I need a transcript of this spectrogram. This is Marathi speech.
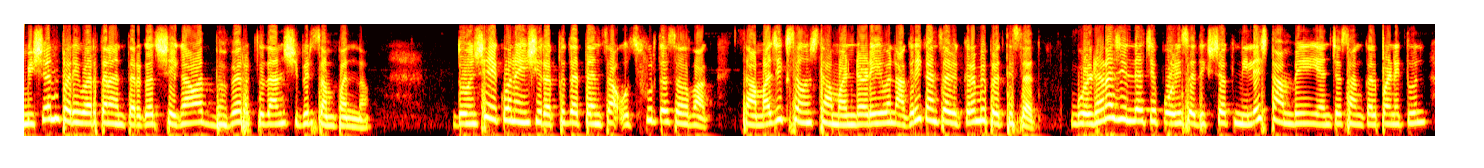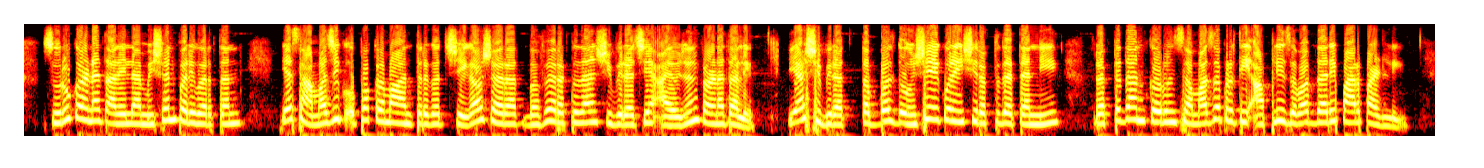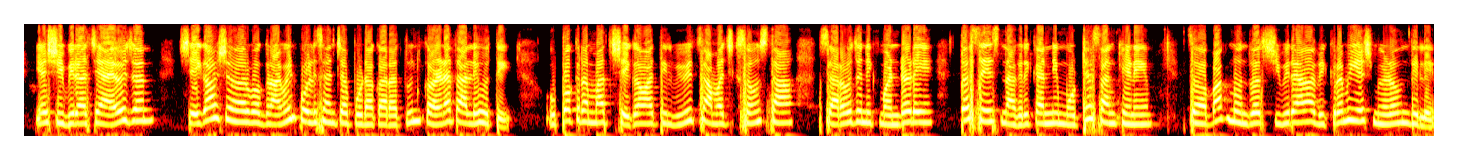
मिशन परिवर्तन अंतर्गत शेगावात भव्य रक्तदान शिबिर संपन्न. दोनशे एकोणऐंशी रक्तदात्यांचा उत्स्फूर्त सहभाग सामाजिक संस्था मंडळी व नागरिकांचा विक्रमी प्रतिसाद. बुलढाणा जिल्ह्याचे पोलीस अधीक्षक निलेश तांबे यांच्या संकल्पनेतून सुरू करण्यात आलेल्या मिशन परिवर्तन या सामाजिक उपक्रमाअंतर्गत शेगाव शहरात भव्य रक्तदान शिबिराचे आयोजन करण्यात आले. या शिबिरात तब्बल दोनशे एकोणऐंशी रक्तदात्यांनी रक्तदान करून समाजाप्रती आपली जबाबदारी पार पाडली. या शिबिराचे आयोजन शेगाव शहर व ग्रामीण पोलिसांच्या पुढाकारातून करण्यात आले होते. उपक्रमात शेगावातील विविध सामाजिक संस्था सार्वजनिक मंडळे तसेच नागरिकांनी मोठ्या संख्येने सहभाग नोंदवत शिबिराला विक्रमी यश मिळवून दिले.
